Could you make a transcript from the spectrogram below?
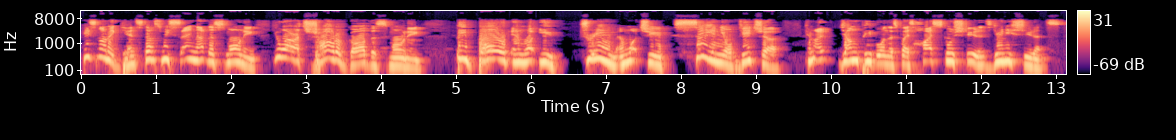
He's not against us. We sang that this morning. You are a child of God this morning. Be bold in what you dream and what you see in your future. Can I, young people in this place, high school students, uni students,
